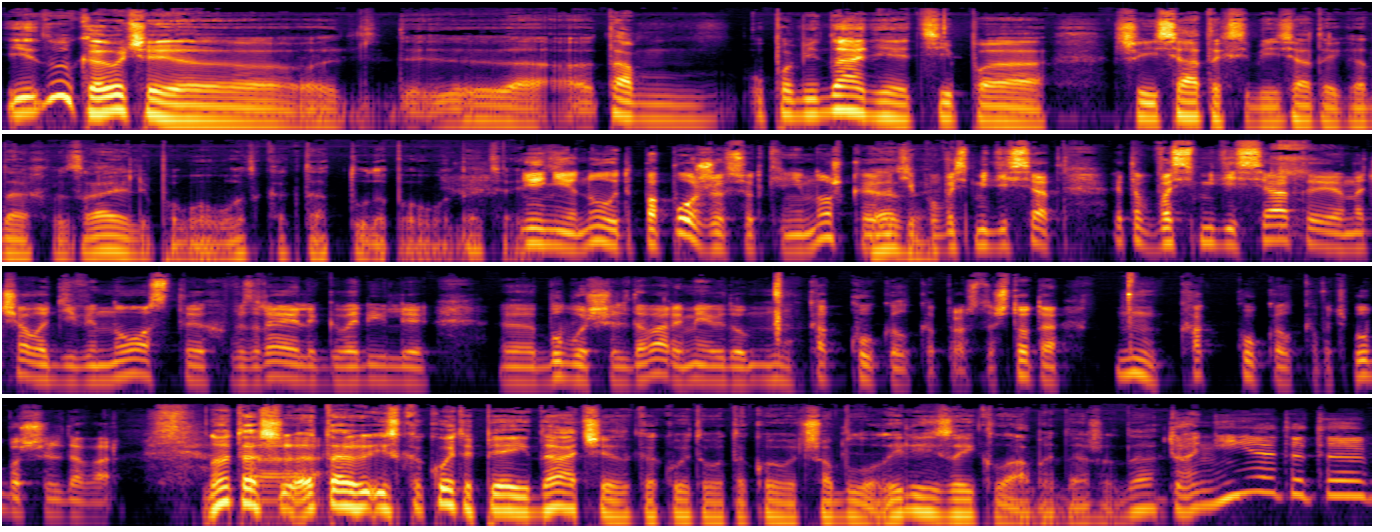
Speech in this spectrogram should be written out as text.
и, ну, короче, э, э, там упоминания типа 60-х, 70-х годах в Израиле, по-моему, вот как-то оттуда, по-моему, да, Не-не, ну это попозже все-таки немножко, да, типа 80 Это 80-е, начало 90-х в Израиле говорили э, Буба Шельдовар, имею в виду, ну, как куколка просто, что-то, ну, как куколка, вот Буба Шельдовар. Ну это, а, это из какой-то передачи, какой-то вот такой вот шаблон, или из-за рекламы даже, да? Да нет, это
